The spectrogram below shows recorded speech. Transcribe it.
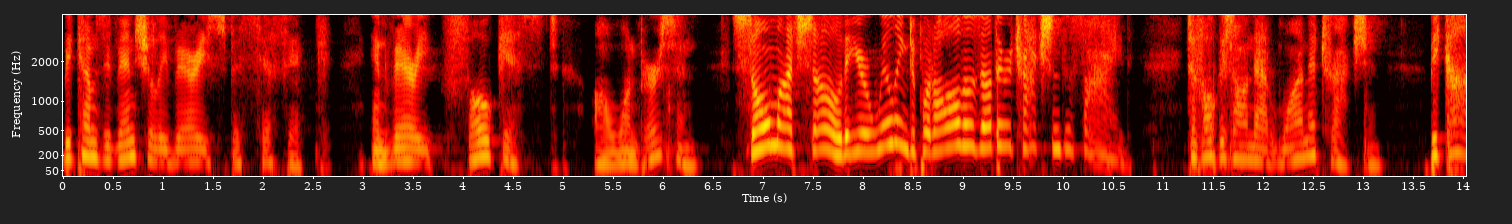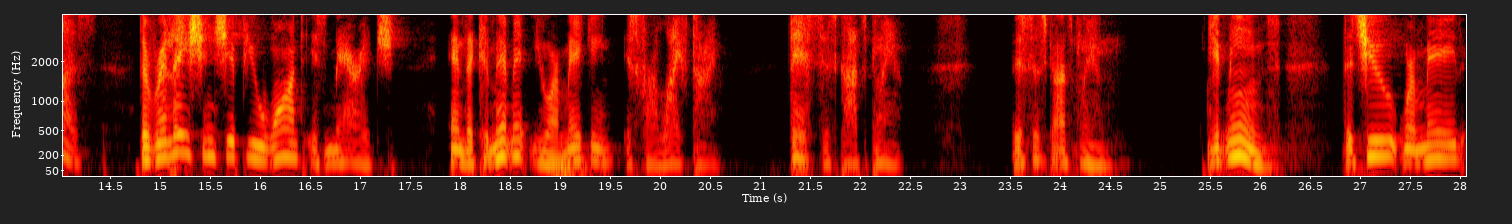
becomes eventually very specific and very focused on one person. So much so that you're willing to put all those other attractions aside to focus on that one attraction because the relationship you want is marriage and the commitment you are making is for a lifetime. This is God's plan. This is God's plan. It means that you were made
